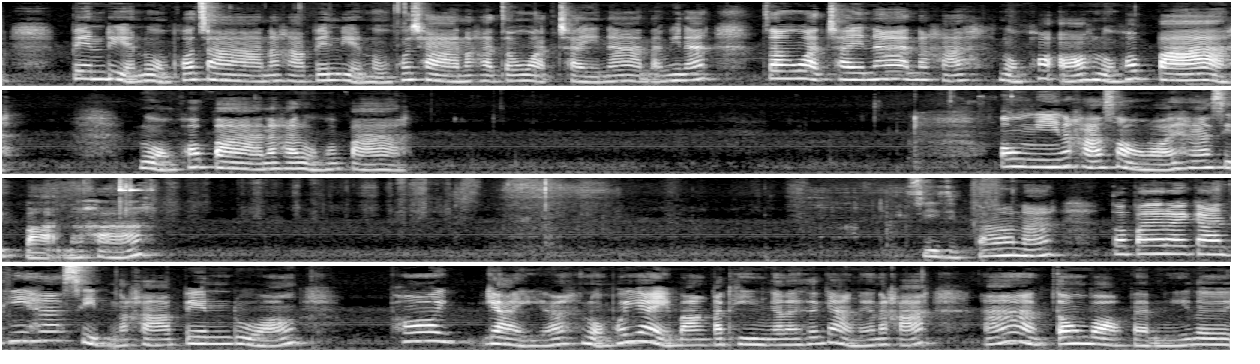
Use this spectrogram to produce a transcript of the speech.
เป็นเหรียญหลวงพ่อจานะคะ เป็นเหรียญหลวงพ่อชานะคะ จังหวัดชัยนาทนะพี่นะ จังหวัดชัยนาทนะคะ หลวงพ่ออ๋อหลวงพ่อปาหลวงพ่อปานะคะ หลวงพ่อปาองค์นี้นะคะ250บาทนะคะ 49 นะ ต่อไปรายการที่ 50 นะคะ เป็นหลวง พ่อใหญ่นะหลวงพ่อใหญ่บางกระทิงอะไรสักอย่างเนี่ยนะคะอ่าต้องบอกแบบนี้เลย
